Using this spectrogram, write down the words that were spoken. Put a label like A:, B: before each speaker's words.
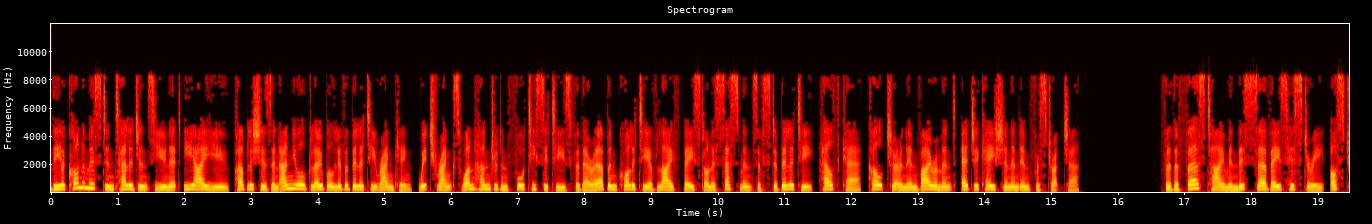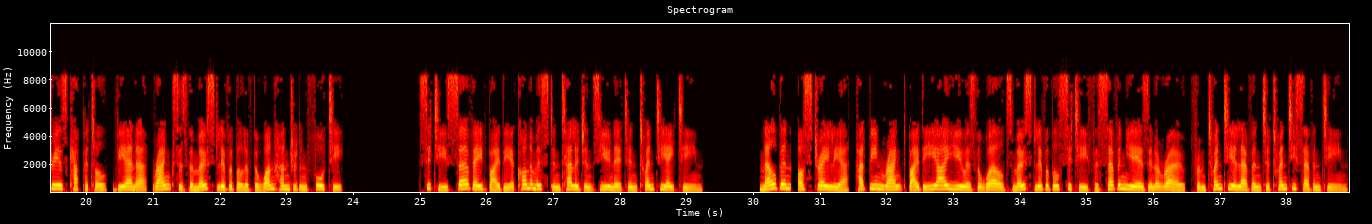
A: The Economist Intelligence Unit publishes an annual global livability ranking, which ranks 140 cities for their urban quality of life based on assessments of stability, healthcare, culture and environment, education and infrastructure. For the first time in this survey's history, Austria's capital, Vienna, ranks as the most livable of the 140 cities surveyed by the Economist Intelligence Unit in 2018. Melbourne, Australia, had been ranked by the EIU as the world's most livable city for seven years in a row, from 2011 to 2017.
